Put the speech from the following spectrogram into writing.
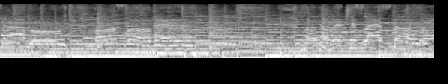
забудь подзвони. Бо добре числе з тобою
